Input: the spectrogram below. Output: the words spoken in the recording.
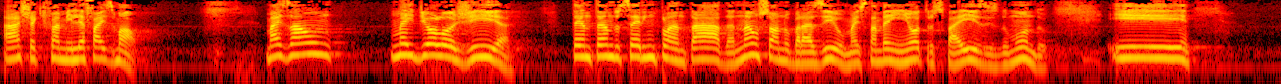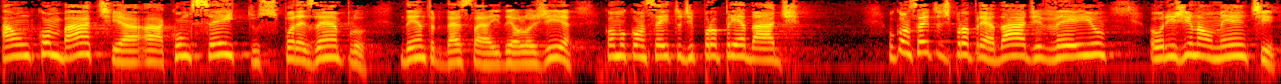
acha que família faz mal. Mas há um, uma ideologia tentando ser implantada, não só no Brasil, mas também em outros países do mundo. E há um combate a, a conceitos, por exemplo, dentro dessa ideologia, como o conceito de propriedade. O conceito de propriedade veio originalmente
